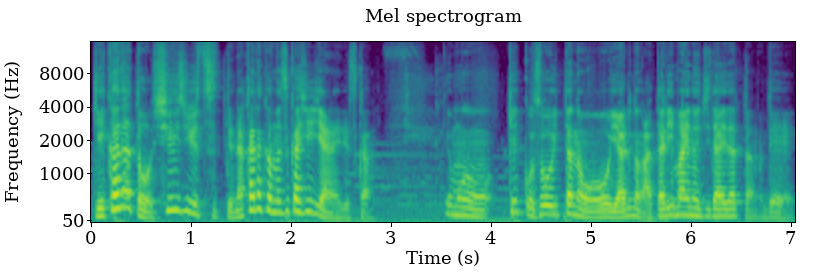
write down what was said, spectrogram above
外科だと手術ってなかなか難しいじゃないですか。でも結構そういったのをやるのが当たり前の時代だったので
